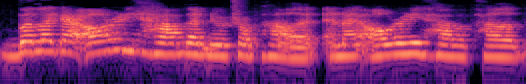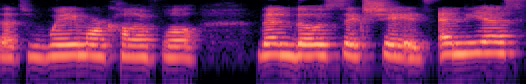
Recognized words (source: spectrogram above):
but like I already have that neutral palette and I already have a palette that's way more colorful than those six shades. And yes,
